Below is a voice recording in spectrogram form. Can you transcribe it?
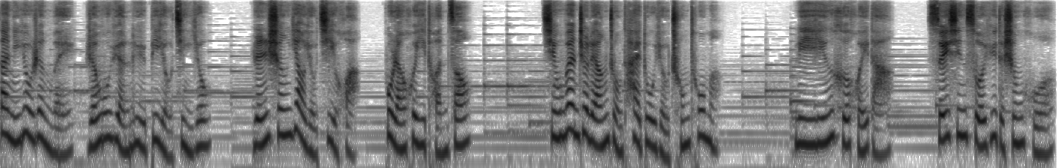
但您又认为人无远虑必有近忧，人生要有计划，不然会一团糟。请问这两种态度有冲突吗？李银河回答：随心所欲的生活，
